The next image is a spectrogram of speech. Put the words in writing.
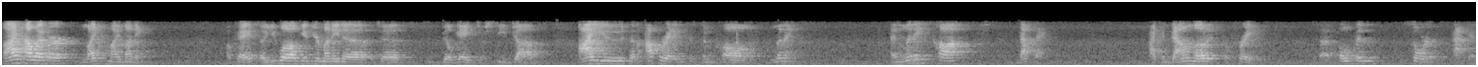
I, however, like my money. Okay, so you all give your money to, to Bill Gates or Steve Jobs. I use an operating system called Linux. And Linux costs nothing. I can download it for free. It's an open source package.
